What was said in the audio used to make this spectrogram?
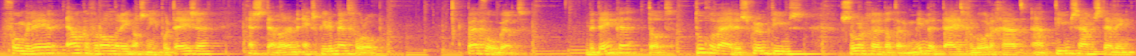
Formuleer elke verandering als een hypothese en stel er een experiment voor op. Bijvoorbeeld, we denken dat toegewijde Scrum teams zorgen dat er minder tijd verloren gaat aan teamsamenstelling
